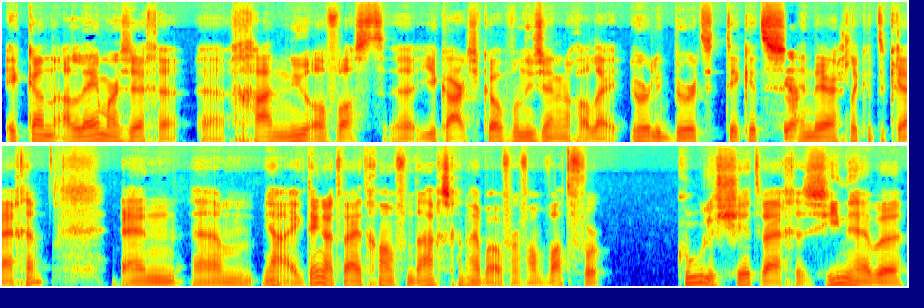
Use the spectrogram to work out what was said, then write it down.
ik kan alleen maar zeggen, uh, ga nu alvast uh, je kaartje kopen. Want nu zijn er nog allerlei early bird tickets en dergelijke te krijgen. En um, ja, ik denk dat wij het gewoon vandaag eens gaan hebben over van wat voor coole shit wij gezien hebben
